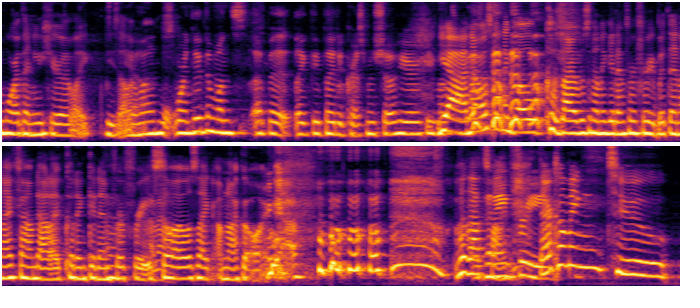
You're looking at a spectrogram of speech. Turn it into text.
more than you hear like these other Yeah. ones. Weren't they the ones up at like they played a Christmas show here a few months Yeah, and? I was gonna go because I was gonna get in for free, but then I found out I couldn't get in mm, for free, I'm so. I was like, I'm not going. Yeah. but that's fine. free. They're coming to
